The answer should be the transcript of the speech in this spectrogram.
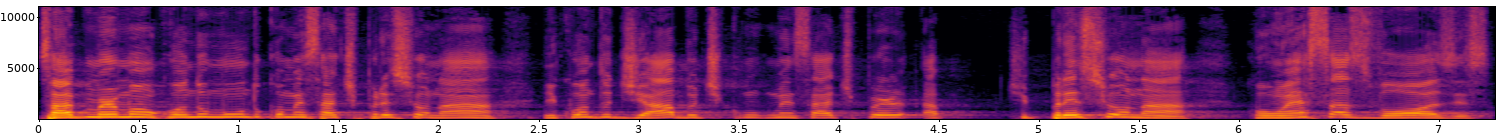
Sabe, meu irmão, quando o mundo começar a te pressionar e quando o diabo te começar a te, a te pressionar com essas vozes,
